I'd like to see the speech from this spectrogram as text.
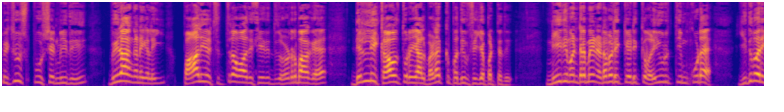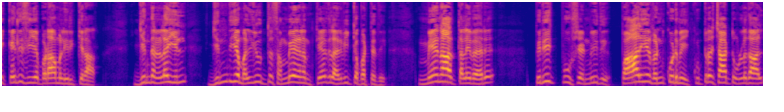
பிரஜூஷ் பூஷன் மீது வீராங்கனைகளை பாலியல் சித்திரவாதி செய்தது தொடர்பாக டெல்லி காவல்துறையால் வழக்கு பதிவு செய்யப்பட்டது. நீதிமன்றமே நடவடிக்கை எடுக்க வலியுறுத்தியும் கூட இதுவரை கைது செய்யப்படாமல் இருக்கிறார். இந்த நிலையில் இந்திய மல்யுத்த சம்மேளனம் தேர்தல் அறிவிக்கப்பட்டது. மேனாள் தலைவர் பிரித் பூஷன் மீது பாலியல் வன்கொடுமை குற்றச்சாட்டு உள்ளதால்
